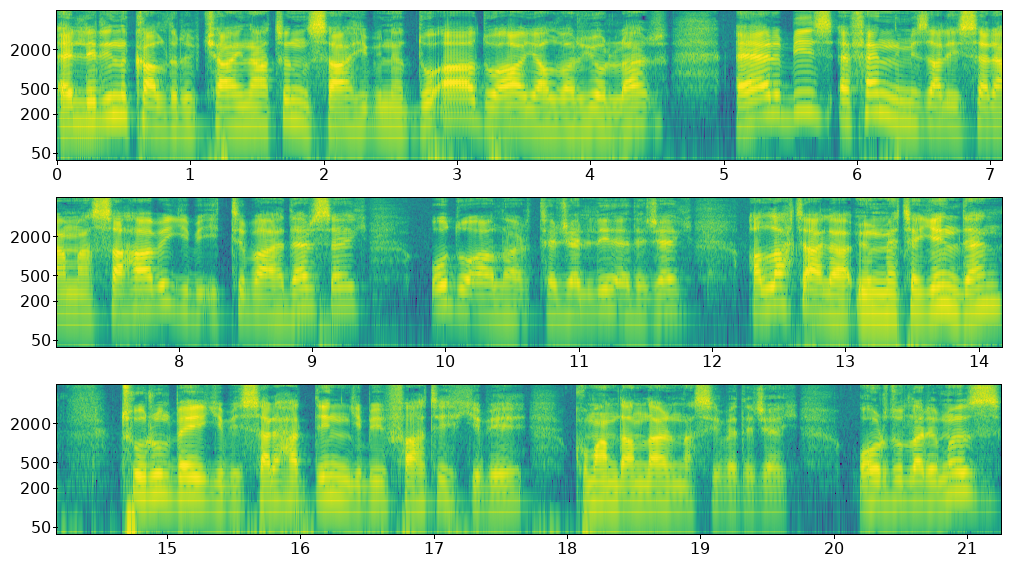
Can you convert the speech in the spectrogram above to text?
ellerini kaldırıp kainatın sahibine dua dua yalvarıyorlar. Eğer biz Efendimiz Aleyhisselam'a sahabe gibi ittiba edersek, o dualar tecelli edecek. Allah Teala ümmete yeniden Tuğrul Bey gibi, Salahaddin gibi, Fatih gibi kumandanlar nasip edecek. Ordularımız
